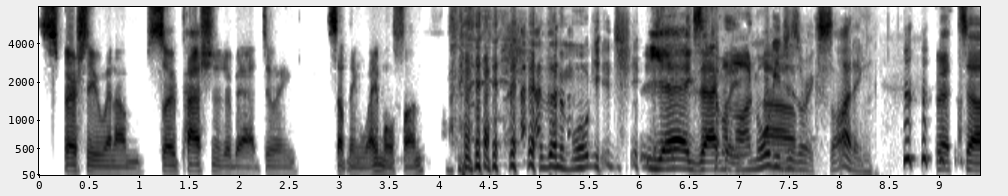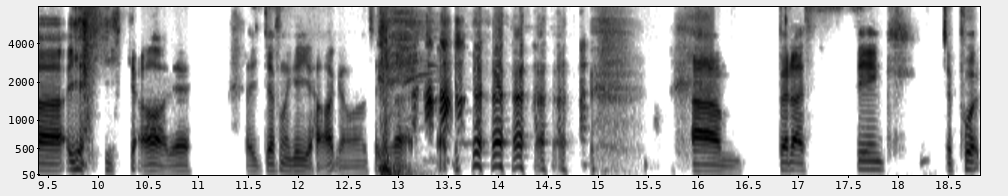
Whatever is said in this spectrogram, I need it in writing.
especially when I'm so passionate about doing something way more fun. than a mortgage. Yeah, exactly. Come on, mortgages Um, are exciting. but uh, yeah, oh yeah, they definitely get your heart going. I'll tell you that. Um, but I think to put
